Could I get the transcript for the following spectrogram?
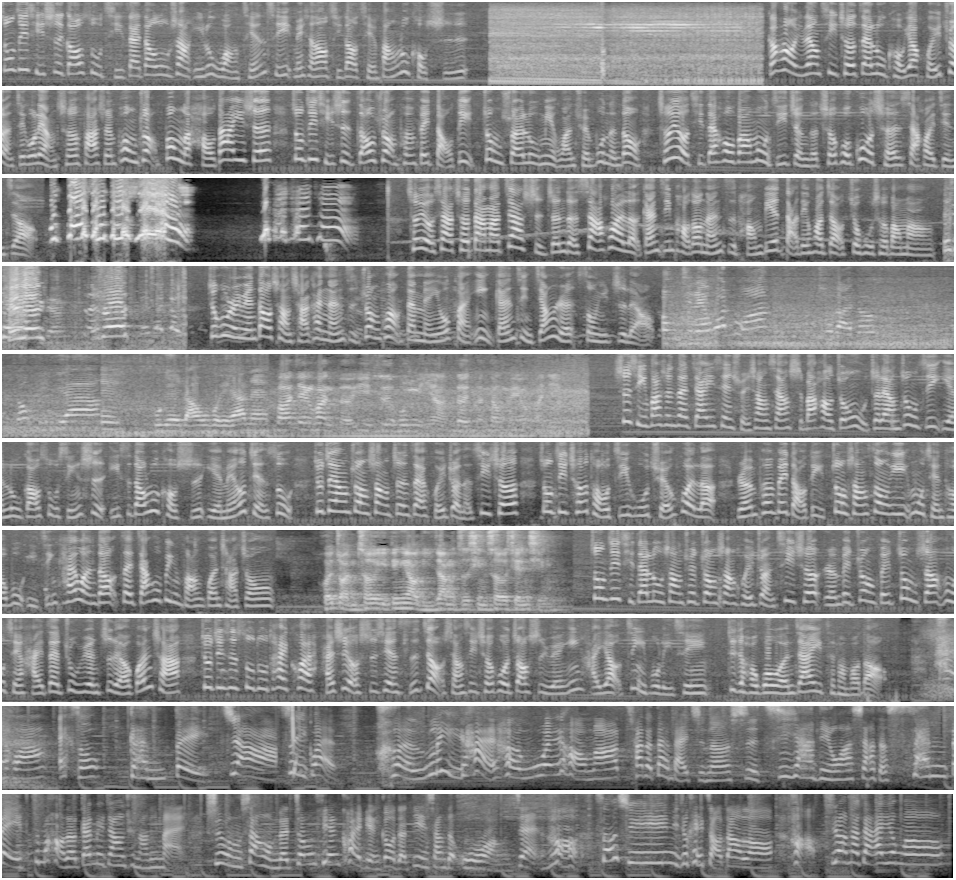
中机骑士高速骑在道路上，一路往前骑，没想到骑到前方路口时，刚好一辆汽车在路口要回转，结果两车发生碰撞，蹦了好大一声，重机骑士遭撞喷飞倒地，重摔路面，完全不能动。车友骑在后方目击整个车祸过程，吓坏尖叫。车友下车大骂驾驶，真的吓坏了，赶紧跑到男子旁边打电话叫救护车帮忙。先生，先生，救护人员到场查看男子状况，但没有反应，赶紧将人送医治疗。从一个晚花出来都都迷啊，有个老血啊呢。发现患者意识昏迷啊，对疼痛没有反应。事情发生在嘉义县水上乡十八号中午，这辆重机沿路高速行驶，疑似到路口时也没有减速，就这样撞上正在回转的汽车，重机车头几乎全毁了，人喷飞倒地，重伤送医，目前头部已经开完刀，在加护病房观察中。回转车一定要礼让直行车先行。重机骑在路上却撞上回转汽车，人被撞飞重伤，目前还在住院治疗观察。究竟是速度太快，还是有视线死角？详细车祸肇事原因还要进一步理清。记者侯国文嘉义采访报道。海皇 XO 干杯架这一罐。很厉害，很威，好吗？它的蛋白质呢是鸡鸭牛啊虾的三倍，这么好的干贝酱去哪里买？是用上我们的中天快点购的电商的网站哈，搜寻你就可以找到喽。好，希望大家爱用哦。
